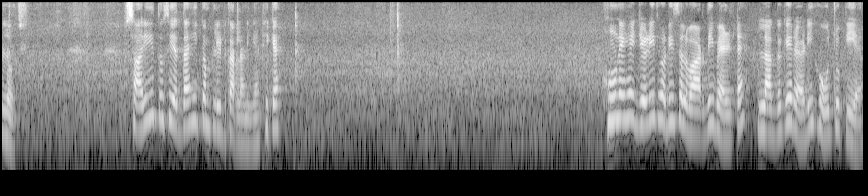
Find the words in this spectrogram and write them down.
ਲਓ ਜੀ। ਸਾਰੀ ਤੁਸੀਂ ਇਦਾਂ ਹੀ ਕੰਪਲੀਟ ਕਰ ਲੈਣੀ ਹੈ, ਠੀਕ ਹੈ? ਹੁਣ ਇਹ ਜਿਹੜੀ ਤੁਹਾਡੀ ਸਲਵਾਰ ਦੀ ਬੈਲਟ ਹੈ, ਲੱਗ ਕੇ ਰੈਡੀ ਹੋ ਚੁੱਕੀ ਹੈ,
